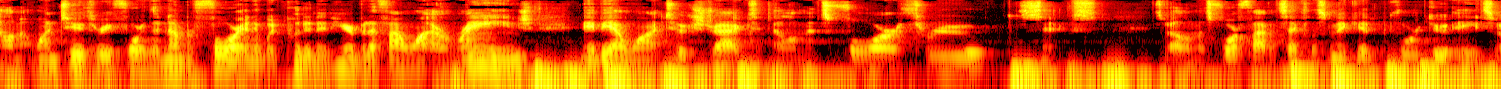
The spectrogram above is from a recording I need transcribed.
element one, two, three, four, the number four, and it would put it in here. But if I want a range, maybe I want to extract elements four through six. So elements four, five, and six. Let's make it four through eight. So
